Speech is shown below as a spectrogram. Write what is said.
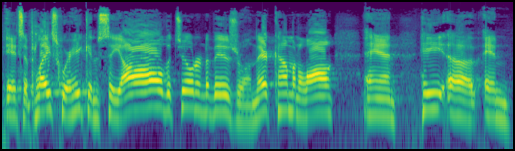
it's a place where he can see all the children of Israel, and they're coming along, and he uh, and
